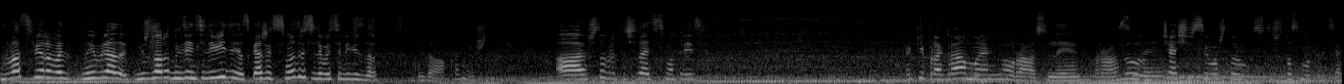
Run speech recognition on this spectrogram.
Двадцать ноября Международный день телевидения. Скажите, смотрите ли вы телевизор? Да, конечно. А что предпочитаете смотреть? Какие программы? Ну, разные, Ну, разные. чаще всего что, что, что смотрите?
